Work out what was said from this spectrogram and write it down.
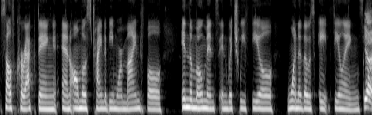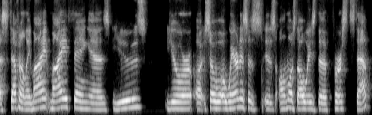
self correcting and almost trying to be more mindful in the moments in which we feel one of those eight feelings? Yes, definitely. My my thing is use your uh, so awareness is is almost always the first step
